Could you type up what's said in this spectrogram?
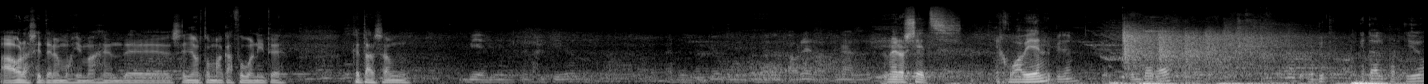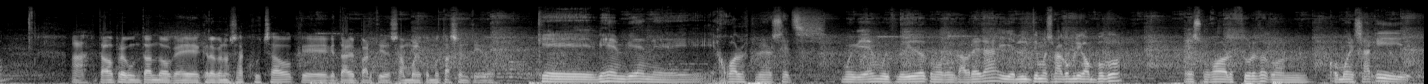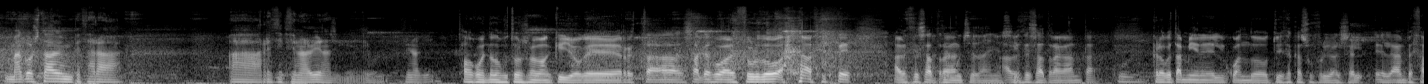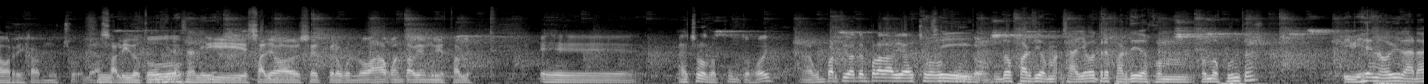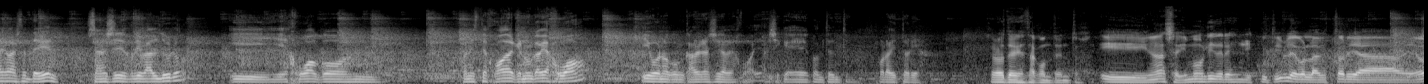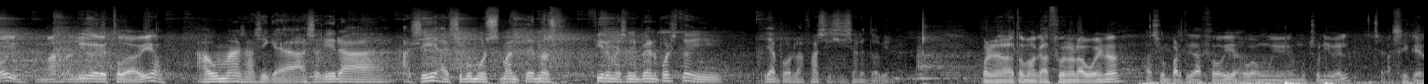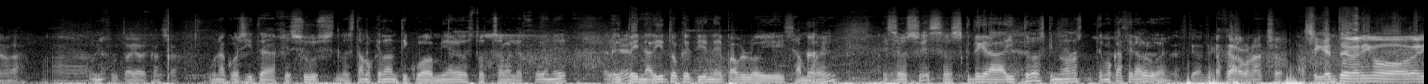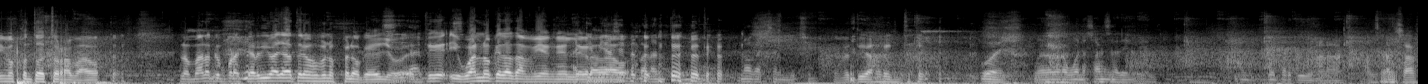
Ahora sí tenemos imagen del señor Tomacazu Benítez. ¿Qué tal, Samu? Bien, bien, partido. Al principio, como con Cabrera, al final. Primeros sets he jugado bien. ¿Qué tal el partido? Ah, estamos preguntando, que creo que nos ha escuchado, que, qué tal el partido. Samuel, ¿cómo te has sentido? Que bien, bien. eh, he jugado los primeros sets muy bien, muy fluido, como con Cabrera. Y el último se me ha complicado un poco. Es un jugador zurdo con, con buen saque y me ha costado empezar a, a recepcionar bien. Así que, bueno, al final bien. Estamos comentando justo en el banquillo que resta saque jugar el zurdo a veces, a veces atraga- mucho daño, a sí. veces atraganta. Creo que también él cuando tú dices que ha sufrido el set, él ha empezado a arriesgar mucho, le ha salido le todo ha salido. y se ha llevado el set, pero bueno, lo has aguantado bien, muy estable. Eh, has hecho los dos puntos hoy. ¿En algún partido de la temporada habías hecho los Sí, dos puntos? dos partidos más. O sea, llevo tres partidos con, con dos puntos. Y bien, hoy la verdad que bastante bien. Sánchez es rival duro y he jugado con, con este jugador que nunca había jugado. Y bueno, con Cabrera sí que había jugado ya, así que contento por la victoria. Creo que tenéis que estar contentos. Y nada, seguimos líderes indiscutibles con la victoria de hoy, más líderes todavía. Aún más, así que a seguir a- así, a ver si podemos mantenernos firmes en el primer puesto y ya por la fase si sale todo bien. Pues nada, Tomacazo, enhorabuena. Ha sido un partidazo hoy, ha jugado muy bien, mucho nivel. Así que nada, a disfrutar y a descansar. Una cosita, Jesús, nos estamos quedando anticuados. Mira estos chavales jóvenes, ¿El peinadito que tiene Pablo y Samuel, esos, esos degradaditos que no nos tenemos que hacer algo, ¿eh? Tienes que hacer algo, Nacho. Al siguiente venimos, venimos con todo esto rapado. Lo malo es que por aquí arriba ya tenemos menos pelo que ellos. Sí, Este igual no queda tan bien el Hay que mirar degradado. siempre para adelante, no, no agachar mucho. Efectivamente. Bueno, Bueno, enhorabuena, ha Samuel. salido bien. Buen partido. Nada, a descansar.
